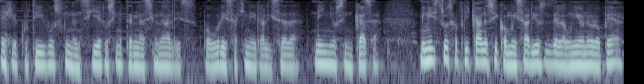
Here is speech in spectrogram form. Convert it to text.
ejecutivos financieros internacionales, pobreza generalizada, niños sin casa, ministros africanos y comisarios de la Unión Europea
